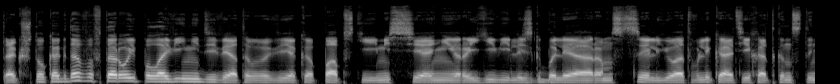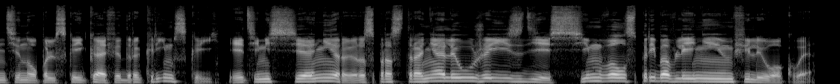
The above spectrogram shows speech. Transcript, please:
Так что, когда во второй половине IX века папские миссионеры явились к Балиарам с целью отвлекать их от Константинопольской кафедры Кримской, эти миссионеры распространяли уже и здесь символ с прибавлением филиокве.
